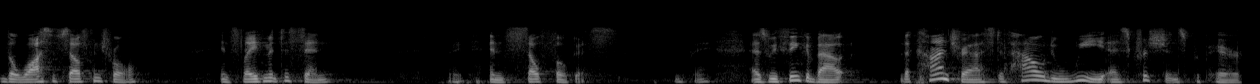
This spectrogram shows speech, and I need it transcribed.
the loss of self control, enslavement to sin, right, and self focus. Okay? As we think about the contrast of how do we as Christians prepare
